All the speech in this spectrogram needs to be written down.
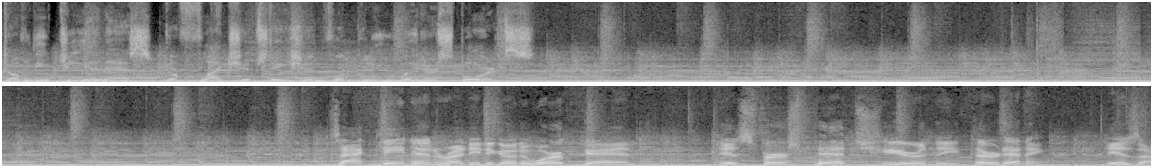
WGNS, the flagship station for Blue Raider sports. Zach Keenan ready to go to work, and his first pitch here in the third inning is a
